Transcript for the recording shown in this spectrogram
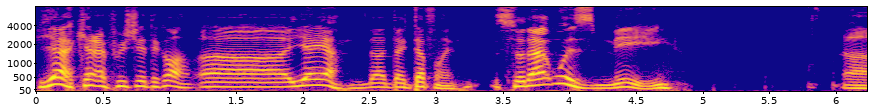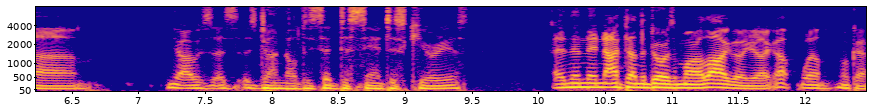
Yeah, Ken, I appreciate the call. Uh, yeah, yeah, that, that definitely. So that was me. Yeah, I was as, as John Nolte said, DeSantis curious, and then they knocked down the doors of Mar-a-Lago, and you're like, oh well, okay,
